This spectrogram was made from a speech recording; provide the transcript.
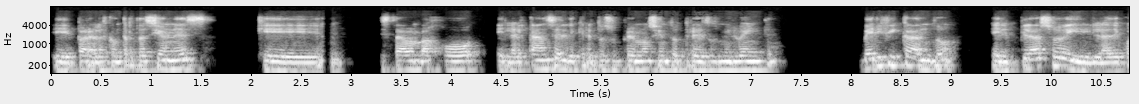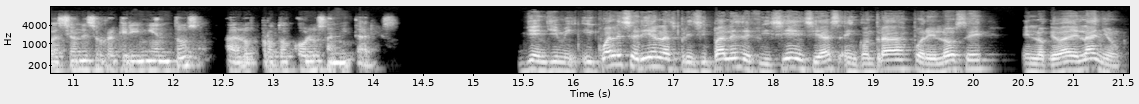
eh, para las contrataciones que estaban bajo el alcance del decreto supremo 103-2020, verificando el plazo y la adecuación de sus requerimientos a los protocolos sanitarios. Bien, Jimmy, ¿y cuáles serían las principales deficiencias encontradas por el OCE en lo que va del año?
